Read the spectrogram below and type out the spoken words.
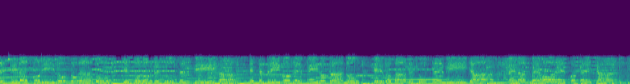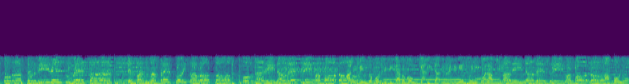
Vestida por hilo dorado y el color de sus espigas es el trigo de fino grano que brota de sus semillas de las mejores cosechas podrá servir en tu mesa el pan más fresco y sabroso con harina de trigo Apolo. Alimento fortificado con calidad y rendimiento inigualable. Harina de trigo Apolo. Apolo,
